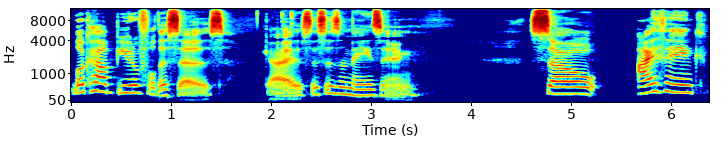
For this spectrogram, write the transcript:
Look how beautiful this is, guys. This is amazing. So I think,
